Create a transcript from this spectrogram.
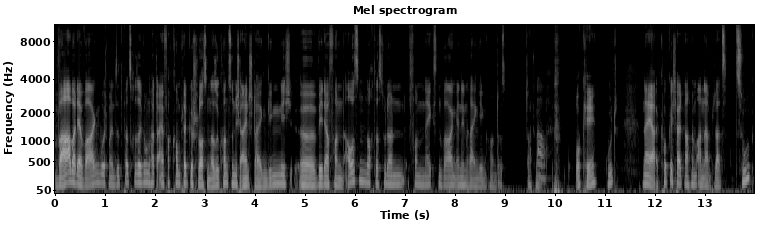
war aber der Wagen, wo ich meine Sitzplatzreservierung hatte, einfach komplett geschlossen. Also konntest du nicht einsteigen. Ging nicht äh, weder von außen noch, dass du dann vom nächsten Wagen in den reingehen konntest. Dachte mir, Oh. okay, gut. Naja, gucke ich halt nach einem anderen Platz. Zug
